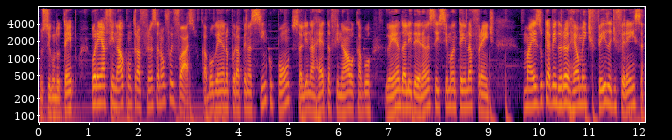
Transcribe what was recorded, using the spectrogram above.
no segundo tempo. Porém, a final contra a França não foi fácil. Acabou ganhando por apenas cinco pontos ali na reta final, acabou ganhando a liderança e se mantendo à frente. Mas o Kevin Durant realmente fez a diferença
